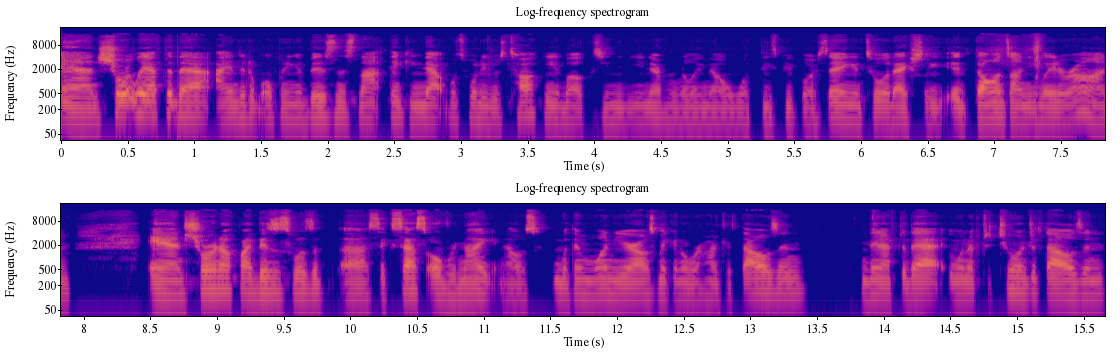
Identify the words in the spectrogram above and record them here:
And shortly after that, I ended up opening a business, not thinking that was what he was talking about, because you, you never really know what these people are saying until it actually it dawns on you later on. And sure enough, my business was a, a success overnight. And I was within one year, I was making over a hundred thousand. Then after that, it went up to two hundred thousand.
